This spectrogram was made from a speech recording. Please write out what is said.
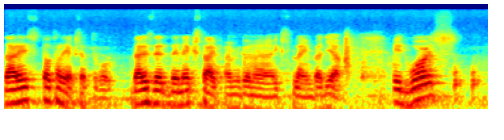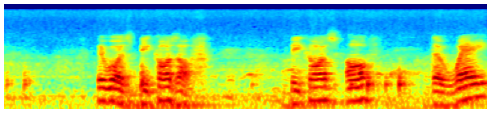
that is totally acceptable. That is the, the next type I'm gonna explain. But yeah, it was it was because of because of the way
